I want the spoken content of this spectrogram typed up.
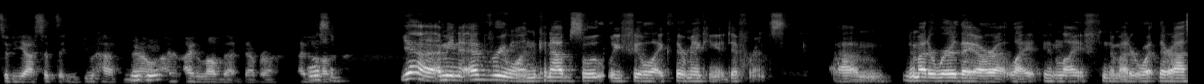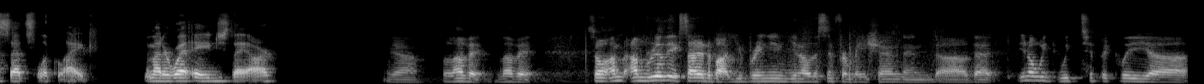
to the assets that you do have now. Mm-hmm. I, I, love that deborah. I awesome. yeah i mean everyone can absolutely feel like they're making a difference um, no matter where they are at life in life no matter what their assets look like no matter what age they are. Yeah love it love it. So i'm, I'm really excited about you bringing you know this information and uh, that you know we, we typically uh,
